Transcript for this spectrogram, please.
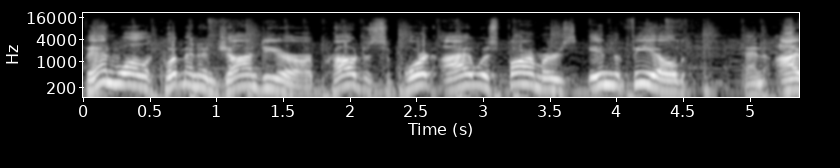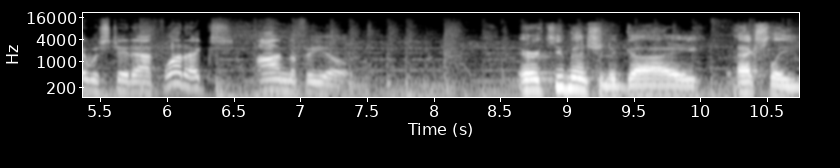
Van Wall Equipment and John Deere are proud to support Iowa's farmers in the field and Iowa State athletics on the field. Eric, you mentioned a guy. Actually,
